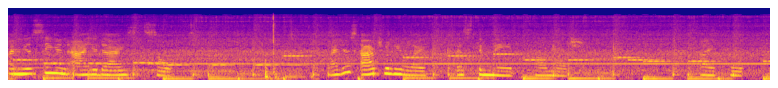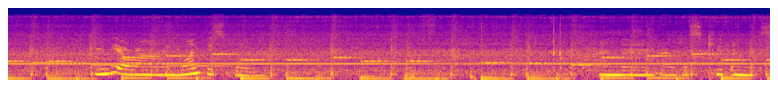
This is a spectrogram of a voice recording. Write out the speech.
I'm using an iodized salt. I just actually like estimate how much I put. Maybe around one teaspoon. And then I'll just keep on mixing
